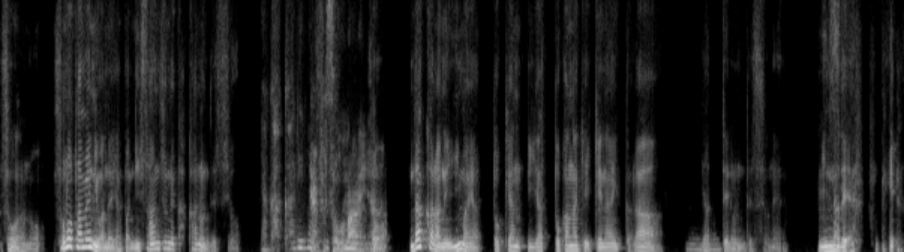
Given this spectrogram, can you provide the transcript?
そうなの。そのためにはね、やっぱ2、30年かかるんですよ。いや、かかりますやっぱそうなんや。そう。だからね、今やっときゃ、やっとかなきゃいけないから、うんやってるんですよね。みんなで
